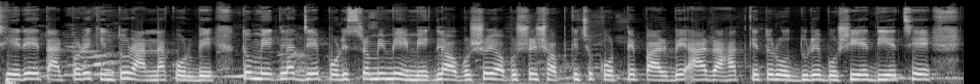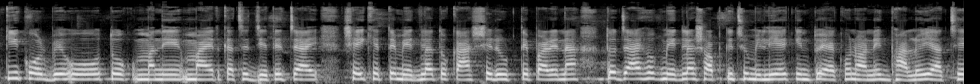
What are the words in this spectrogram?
ঝেড়ে তারপরে কিন্তু রান্না করবে। তো মেঘলা যে পরিশ্রমী মেয়ে, মেঘলা অবশ্যই অবশ্যই সব কিছু করতে পারবে। আর রাহাতকে তো রোদ্দুরে বসিয়ে দিয়েছে, কি করবে? ও তো মানে মায়ের কাছে যেতে চায়, সেই ক্ষেত্রে মেঘলা তো কাজ সেরে উঠতে পারে না। তো যাই হোক, মেঘলা সব কিছু মিলিয়ে কিন্তু এখন অনেক ভালোই আছে।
